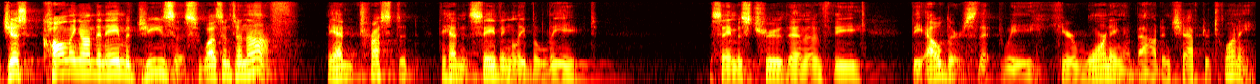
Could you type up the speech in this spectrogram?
Just calling on the name of Jesus wasn't enough. They hadn't trusted, they hadn't savingly believed. The same is true then of the, the elders that we hear warning about in chapter 20.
